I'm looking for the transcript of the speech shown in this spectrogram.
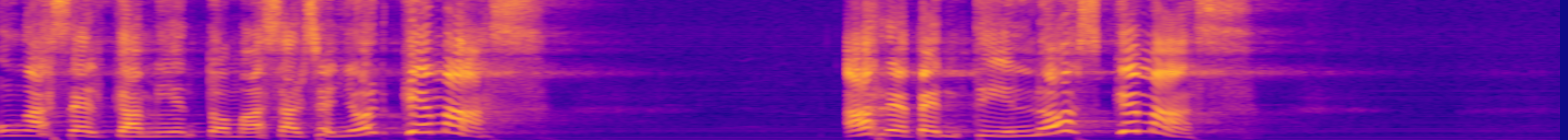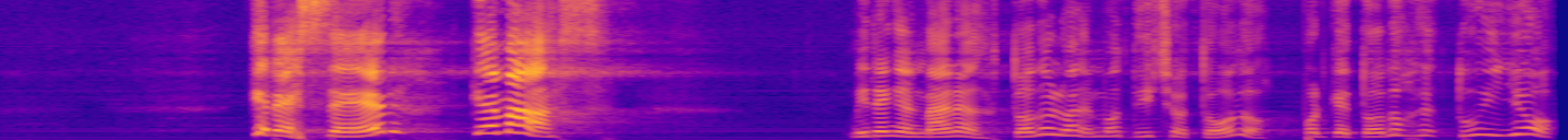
Un acercamiento más al Señor, ¿qué más? Arrepentirnos, ¿qué más? Crecer, ¿qué más? Miren, hermanas, todos lo hemos dicho todo, porque todos tú y yo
